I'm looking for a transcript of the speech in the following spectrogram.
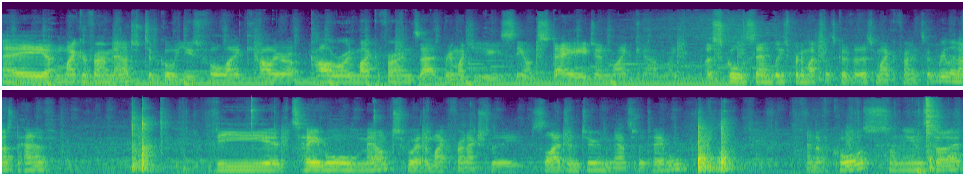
a microphone mount, typical use for like karaoke microphones that pretty much you see on stage and like um, like a school assemblies pretty much. That's good for this microphone, so really nice to have. The table mount where the microphone actually slides into and mounts to the table. And of course, on the inside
